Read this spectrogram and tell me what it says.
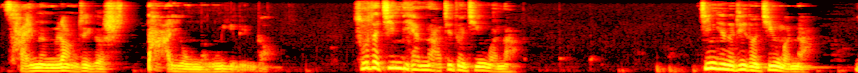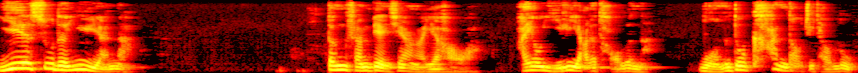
才能让这个大有能力领导。所以在今天呢，这段经文呢，今天的这段经文呢，耶稣的预言呢，登山变相啊也好啊，还有以利亚的讨论呢。我们都看到这条路，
